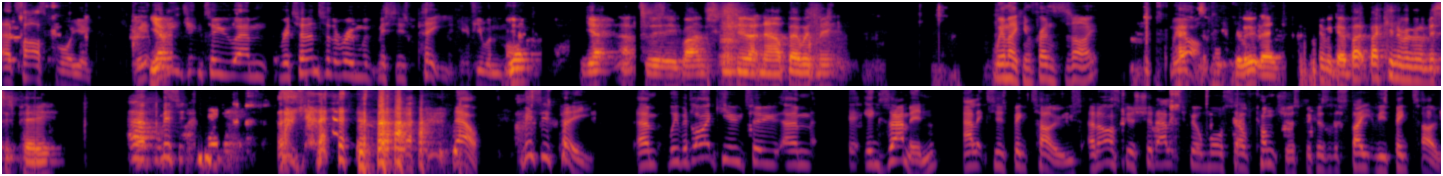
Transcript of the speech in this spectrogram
uh, task for you. We, Yep. we need you to um, return to the room with Mrs. P, if you wouldn't mind. Yep. yeah, absolutely. Right, I'm just going to do that now. Bear with me. We're making friends tonight. We are. Absolutely. Here we go. Back back in the room with Mrs. P. Uh, Oh, Mrs. now, Mrs. P, um, we would like you to um, examine Alex's big toes and ask us should Alex feel more self conscious because of the state of his big toes?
